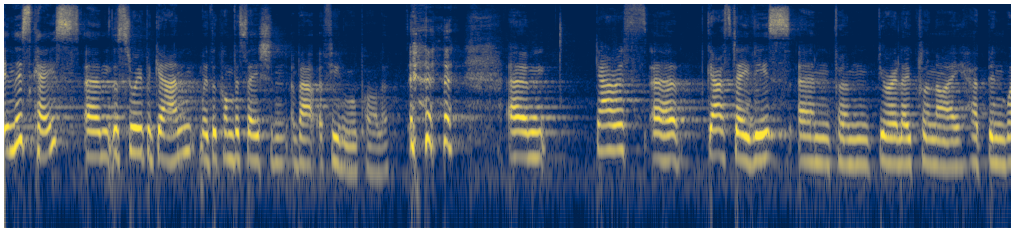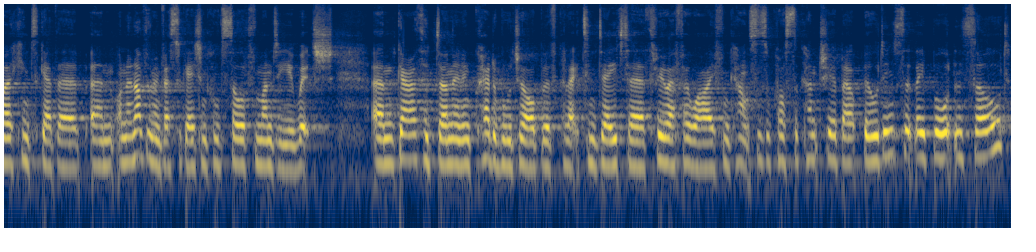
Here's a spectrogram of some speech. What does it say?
in this case, um, the story began with a conversation about a funeral parlour. um, Gareth, uh, Gareth Davies um, from Bureau Local and I had been working together um, on another investigation called Sold From Under You, which um, Gareth had done an incredible job of collecting data through FOI from councils across the country about buildings that they bought and sold.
